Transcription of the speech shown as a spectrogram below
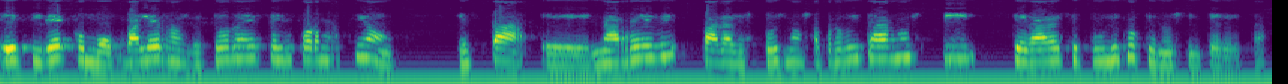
É dicir, é como valernos de toda esa información que está eh, na rede para despois nos aproveitarnos e chegar a ese público que nos interesa.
